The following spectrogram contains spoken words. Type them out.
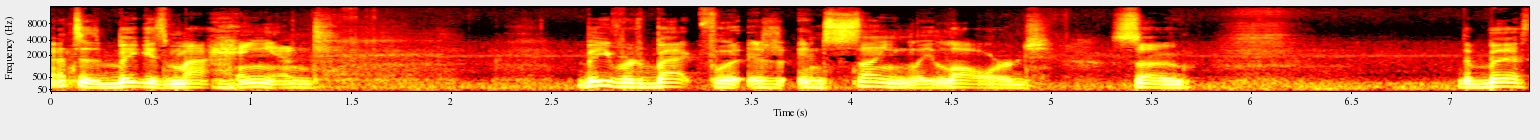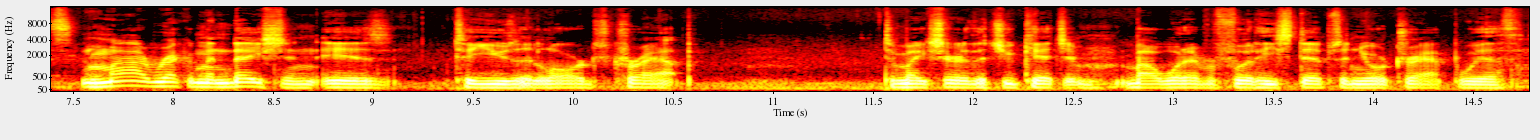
that's as big as my hand beaver's back foot is insanely large. So the best, my recommendation is to use a large trap to make sure that you catch him by whatever foot he steps in your trap with.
